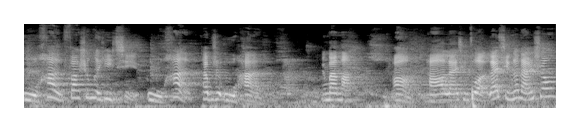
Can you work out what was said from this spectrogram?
武汉发生了一起武汉，它不是武汉，明白吗？嗯，好，来，请坐，来，请个男生。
